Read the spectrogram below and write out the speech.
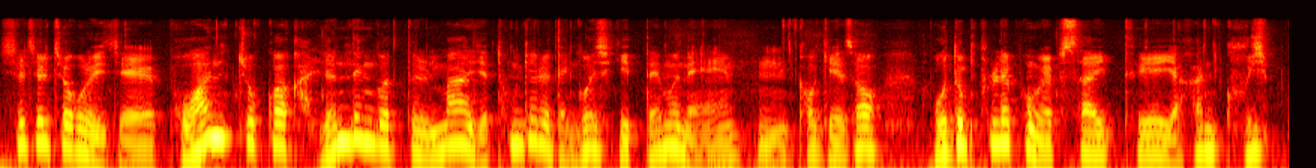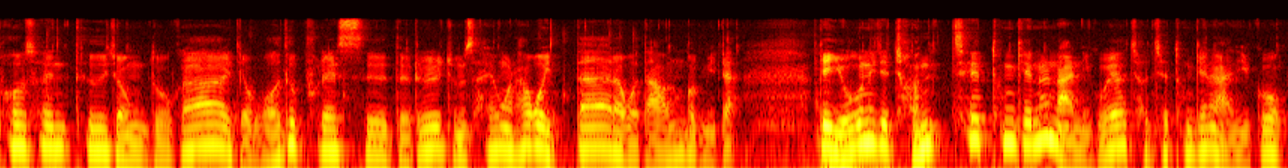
실질적으로 이제 보안 쪽과 관련된 것들만 이제 통계를 낸 것이기 때문에 음, 거기에서 모든 플랫폼 웹사이트의 약 한 90% 정도가 이제 워드프레스들을 좀 사용을 하고 있다라고 나오는 겁니다. 이게 요거는 이제 전체 통계는 아니고요. 전체 통계는 아니고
